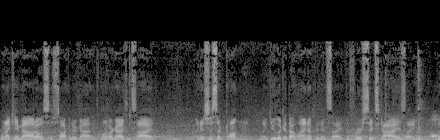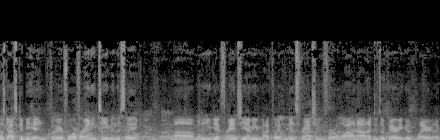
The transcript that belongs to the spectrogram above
when I came out, I was just talking to a guy, one of our guys inside, and it's just a gauntlet. Like you look at that lineup, and it's like the first six guys, like those guys could be hitting three or four for any team in this league. Um, and then you get Franchy. I mean, I've played against Franchy for a while now, and that dude's a very good player. Like,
